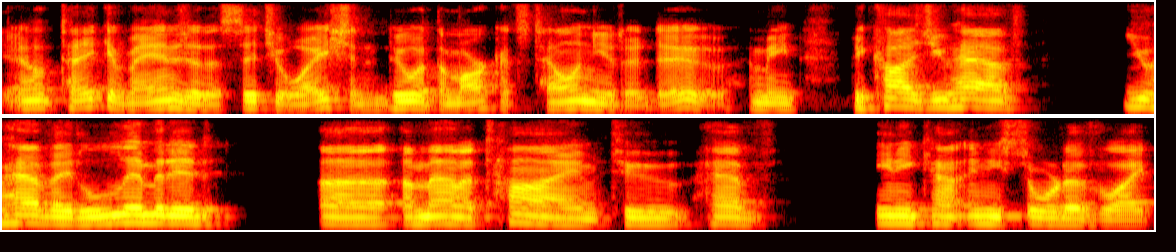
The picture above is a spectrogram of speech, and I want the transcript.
you know take advantage of the situation and do what the market's telling you to do. I mean because you have you have a limited uh, amount of time to have any kind any sort of like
